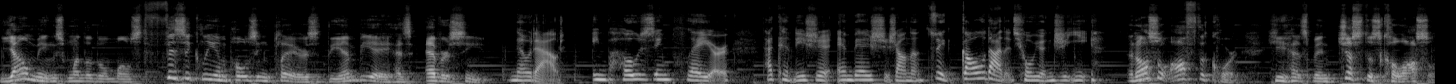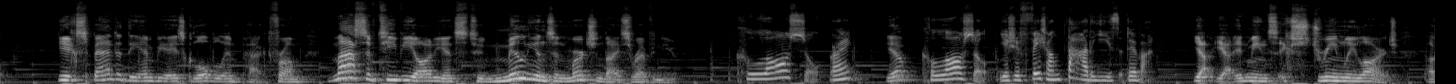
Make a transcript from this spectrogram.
Yao Ming's one of the most physically imposing players the NBA has ever seen. No doubt, imposing player，他肯定是 NBA 史上呢最高大的球员之一。 And also off the court, he has been just as colossal. He expanded the NBA's global impact from massive TV audience to millions in merchandise revenue. Colossal, right? Yep. Colossal 也是非常大的意思，对吧？ Yeah, yeah, it means extremely large, a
